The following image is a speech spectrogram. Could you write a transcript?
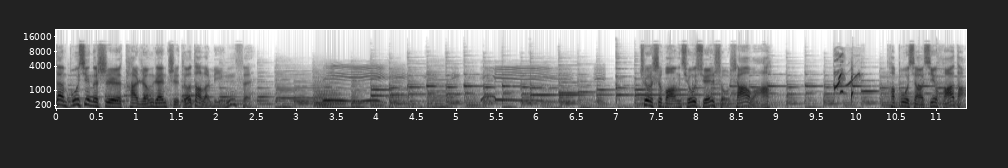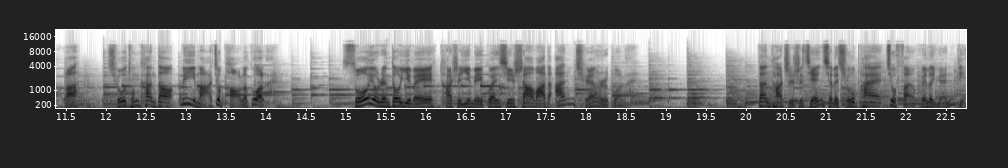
但不幸的是，他仍然只得到了零分。这是网球选手沙娃，他不小心滑倒了，球童看到立马就跑了过来，所有人都以为他是因为关心沙娃的安全而过来，但他只是捡起了球拍就返回了原点。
